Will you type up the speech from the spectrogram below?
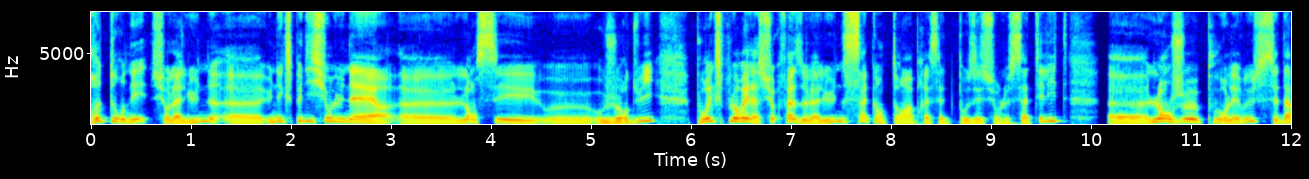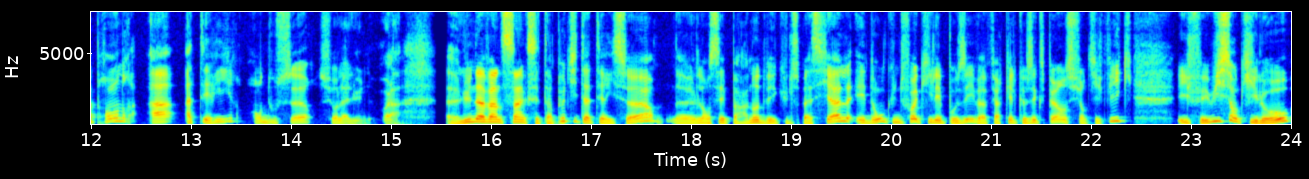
retourner sur la Lune. Euh, une expédition lunaire euh, lancée euh, aujourd'hui pour explorer la surface de la Lune 50 ans après s'être posée sur le satellite. L'enjeu pour les Russes, c'est d'apprendre à atterrir en douceur sur la Lune. Voilà. Luna 25, c'est un petit atterrisseur lancé par un autre véhicule spatial. Et donc, une fois qu'il est posé, il va faire quelques expériences scientifiques. Il fait 800 kilos.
